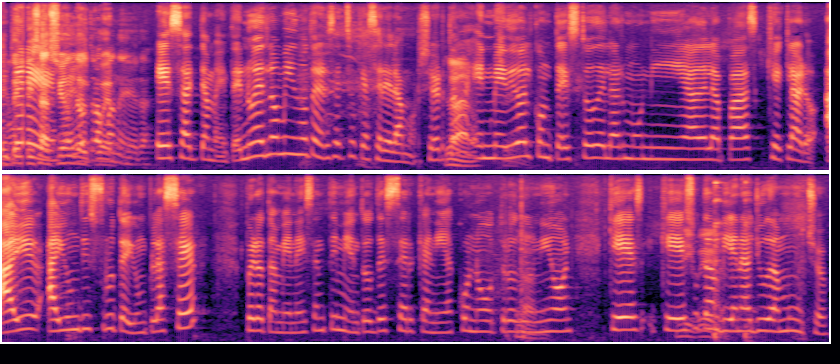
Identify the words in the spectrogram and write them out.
únicamente... utilización Hay del otra cuerpo. manera. Exactamente, no es lo mismo tener sexo que hacer el amor, ¿cierto? Claro, en medio del contexto de la armonía, de la paz, que claro, hay, hay un disfrute y un placer, pero también hay sentimientos de cercanía con otro, de unión, que, es, que eso Libera. también ayuda mucho.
